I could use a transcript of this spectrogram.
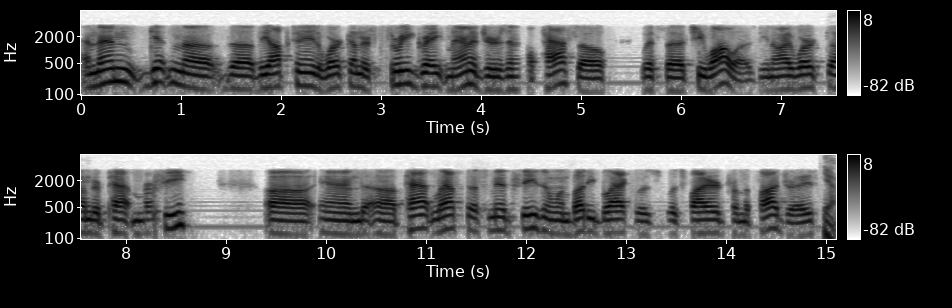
and then getting the the, the opportunity to work under three great managers in El Paso with the Chihuahuas. You know, I worked under Pat Murphy, uh, and uh, Pat left us mid-season when Buddy Black was was fired from the Padres. Yeah.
